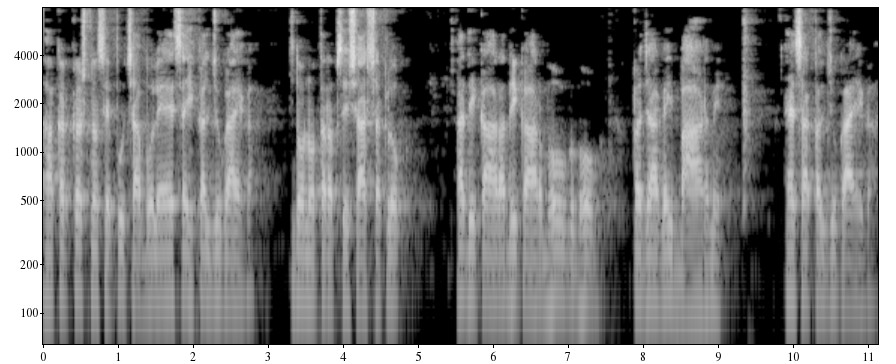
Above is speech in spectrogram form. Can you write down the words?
आकर कृष्ण से पूछा, बोले, ऐसा ही कल युग आएगा। दोनों तरफ़ से शासक लोग, अधिकार अधिकार, भोग भोग, प्रजा गई बाढ़ में। ऐसा कलयुग आएगा।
